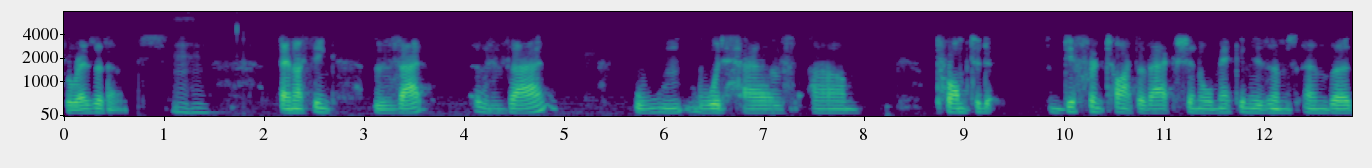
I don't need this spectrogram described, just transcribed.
for residents. Mm-hmm. And I think that that w- would have um, prompted different type of action or mechanisms, and that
